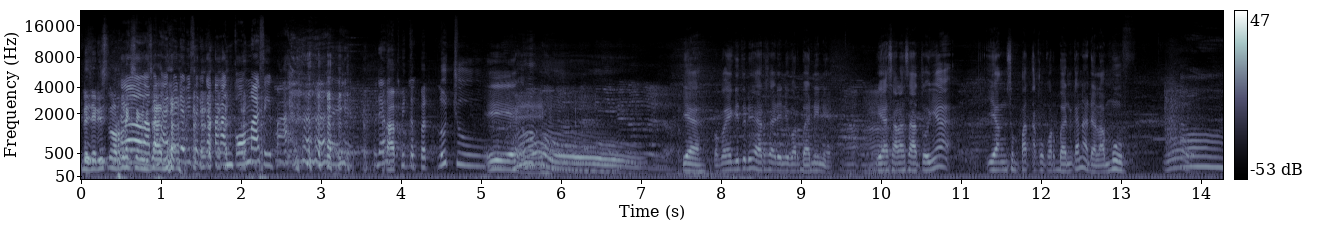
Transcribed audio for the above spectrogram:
udah jadi Snorlax yang di 8 hari sana. udah bisa dikatakan koma sih, Pak. udah Tapi tepat lucu. iya. Oh. Ya, pokoknya gitu deh harus ada yang dikorbanin ya. Ya salah satunya yang sempat aku korbankan adalah move. Oh.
